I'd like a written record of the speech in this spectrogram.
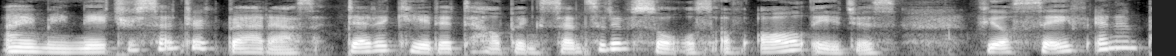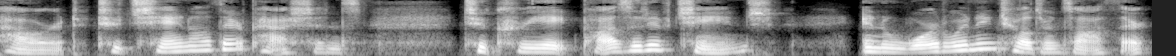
I am a nature centric badass dedicated to helping sensitive souls of all ages feel safe and empowered to channel their passions to create positive change, an award winning children's author,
